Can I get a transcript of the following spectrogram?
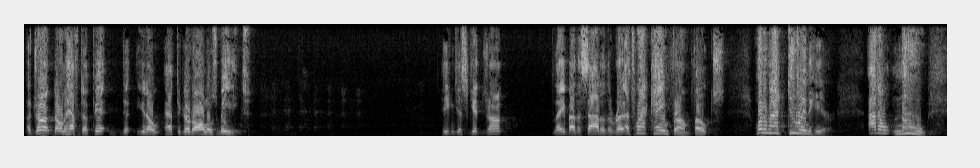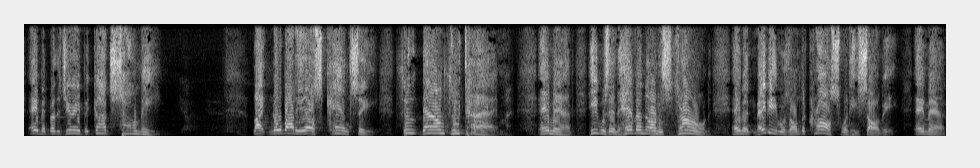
A drunk don't have to, you know, have to go to all those meetings. He can just get drunk, lay by the side of the road. That's where I came from, folks. What am I doing here? I don't know. Amen, Brother Jerry, but God saw me like nobody else can see. Through, down through time. Amen. He was in heaven on his throne. Amen. Maybe he was on the cross when he saw me. Amen.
